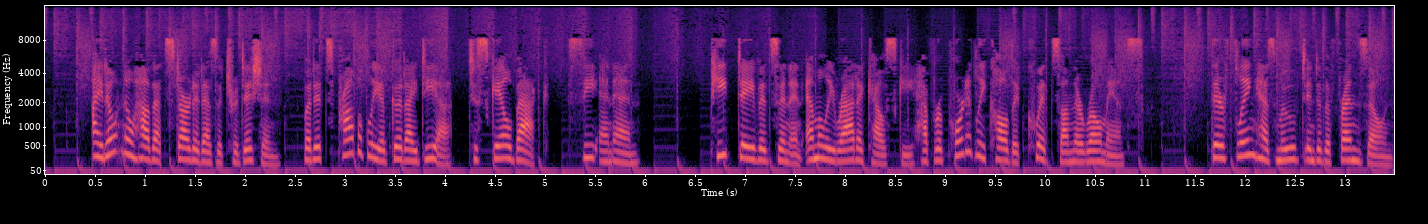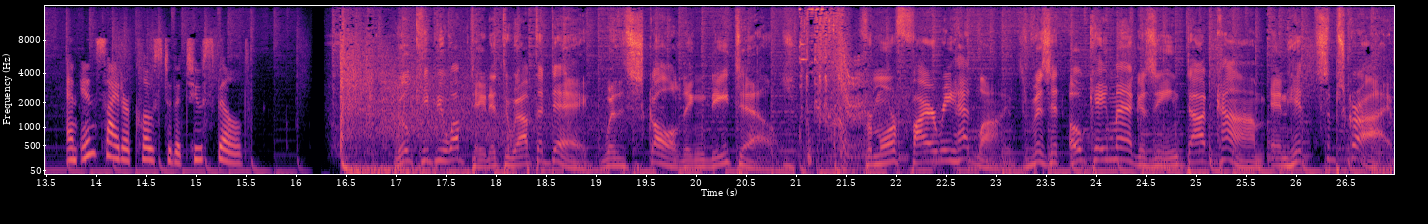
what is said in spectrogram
I don't know how that started as a tradition, but it's probably a good idea, to scale back, CNN. Pete Davidson and Emily Ratajkowski have reportedly called it quits on their romance. Their fling has moved into the friend zone, an insider close to the two spilled. We'll keep you updated throughout the day with scalding details. For more fiery headlines, visit OKMagazine.com and hit subscribe.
